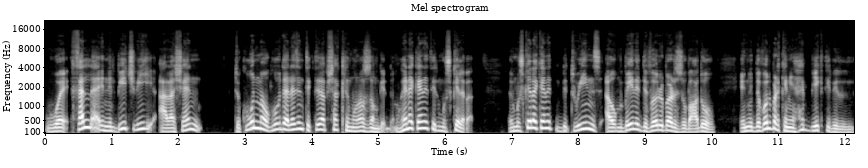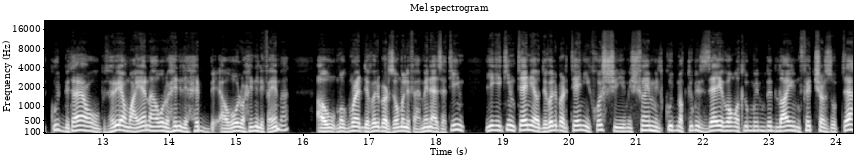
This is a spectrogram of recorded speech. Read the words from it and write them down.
وخلى إن ال PHP علشان تكون موجودة لازم تكتبها بشكل منظم جدا. وهنا كانت المشكلة بقى. المشكلة كانت between أو ما بين ال developers وبعضهم. إن ال developer كان يحب يكتب الكود بتاعه بطريقة معينة هو الوحيد اللي يحب أو هو الوحيد اللي فاهمها. أو مجموعة developers هم اللي فاهمينها as team يجي team تاني أو developer تاني يخش مش فاهم الكود مكتوب إزاي وهو مطلوب منه deadline و features وبتاع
